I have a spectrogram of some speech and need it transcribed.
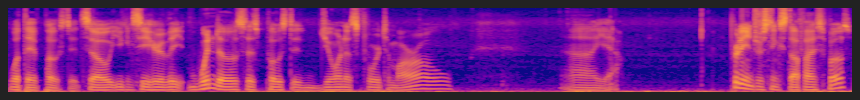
what they've posted. So you can see here the Windows has posted join us for tomorrow uh, yeah. Pretty interesting stuff, I suppose.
